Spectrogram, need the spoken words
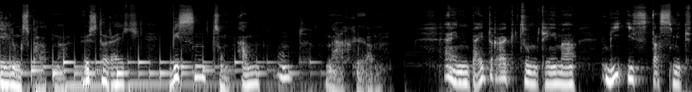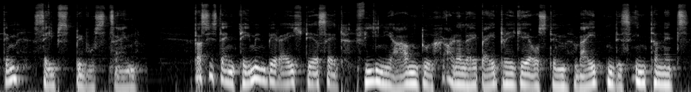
Bildungspartner Österreich Wissen zum An- und Nachhören. Ein Beitrag zum Thema Wie ist das mit dem Selbstbewusstsein? Das ist ein Themenbereich, der seit vielen Jahren durch allerlei Beiträge aus den Weiten des Internets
